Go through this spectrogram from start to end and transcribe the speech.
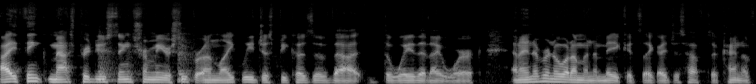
I think mass produced things for me are super unlikely just because of that the way that I work, and I never know what I'm gonna make. It's like I just have to kind of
